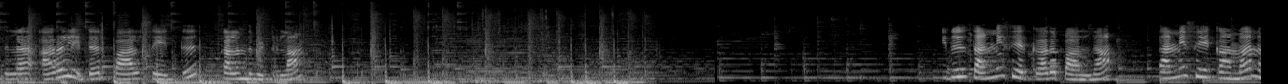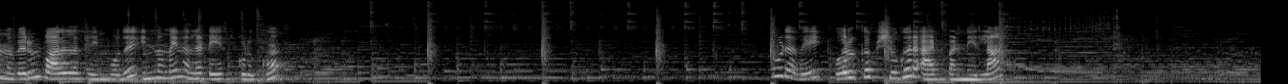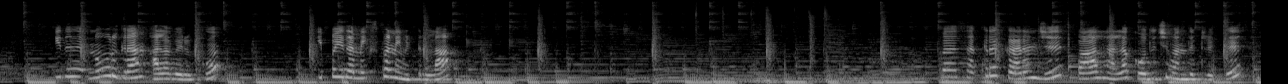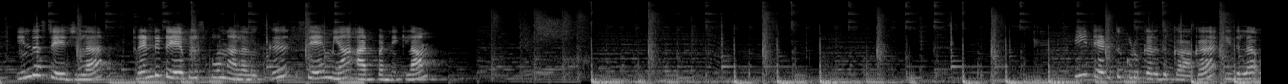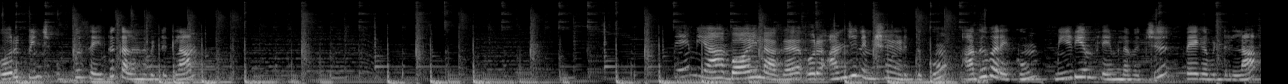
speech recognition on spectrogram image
இதில் அரை லிட்டர் பால் சேர்த்து கலந்து விட்டுறலாம் இது தண்ணி சேர்க்காத பால் தான். தண்ணி சேர்க்காம நம்ம வெறும் பாலில் செய்யும்போது இன்னுமே நல்ல டேஸ்ட் கொடுக்கும். கூடவே ஒரு கப் சுகர் ஆட் பண்ணிடலாம். இது நூறு கிராம் அளவு இருக்கும். இப்போ இதை மிக்ஸ் பண்ணி விட்டுடலாம். இப்போ சர்க்கரை கரைஞ்சு பால் நல்லா கொதிச்சு வந்துட்டு இருக்கு இந்த ஸ்டேஜில் ரெண்டு டேபிள் ஸ்பூன் அளவுக்கு சேமியா ஆட் பண்ணிக்கலாம். ஹீட் எடுத்து கொடுக்கறதுக்காக இதில் ஒரு பிஞ்ச் உப்பு சேர்த்து கலந்து விட்டுக்கலாம். பாயில் ஆக ஒரு அஞ்சு நிமிஷம் எடுத்துக்கும். அது வரைக்கும் மீடியம் ஃப்ளேமில் வச்சு வேக விட்டுடலாம்.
